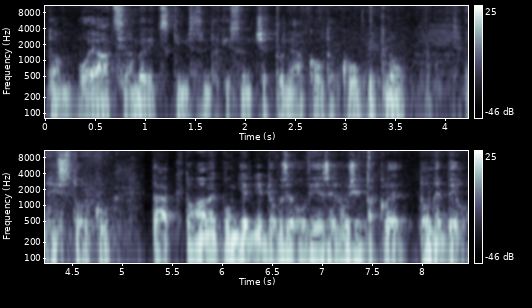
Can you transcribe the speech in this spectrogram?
tam vojáci americký, myslím, taky jsem četl nějakou takovou pěknou historku, tak to máme poměrně dobře ověřeno, že takhle to nebylo.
